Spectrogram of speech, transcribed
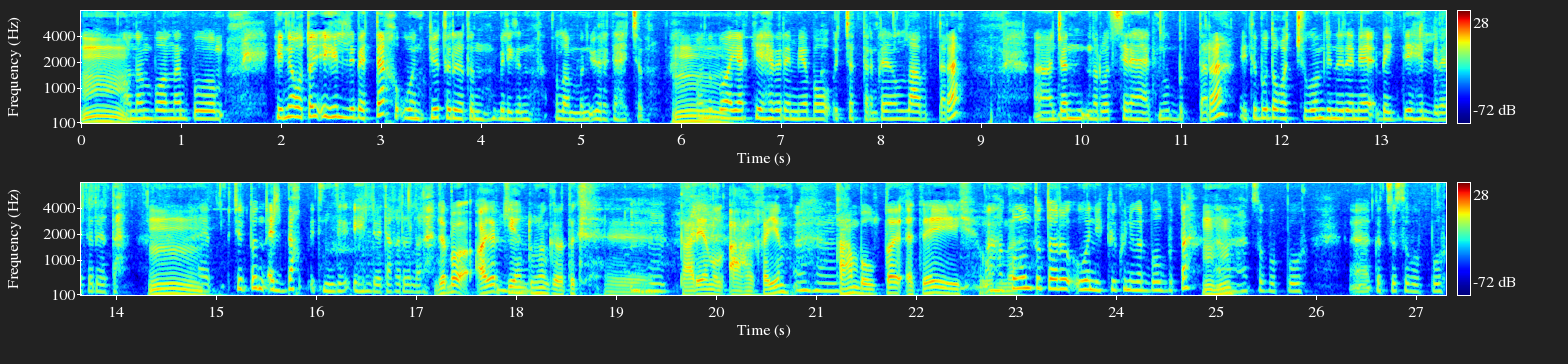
Мм. Онан болнан бу кини отой ихиллибеттах уонтү тырытын билигин ыламмын үйрөтө хачабын. Оны бу аяр ки хебереме бу ичаттарым кайын лабыттара. Жан народ серенетин буттара. Ити бу догоччугум динереме бейде хиллибе тырыта. Мм. Типтон элбах итинде хиллибе тагырылара. Жаба аяр киен туһан кыратык. Тариан ул аһа кайын. Каһан болта этей. Аха, Колун тутар 12 күнүгөр болбута. Субуппу, кытсы субуппу,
